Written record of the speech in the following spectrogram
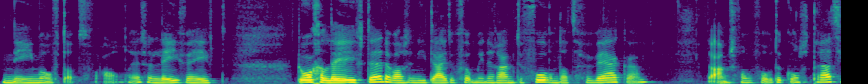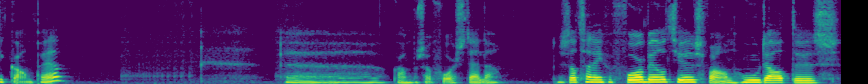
nemen. Of dat vooral hè, zijn leven heeft doorgeleefd. Hè. Er was in die tijd ook veel minder ruimte voor om dat te verwerken. De angst van bijvoorbeeld een concentratiekamp. Hè. Uh, kan me zo voorstellen. Dus dat zijn even voorbeeldjes van hoe dat dus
